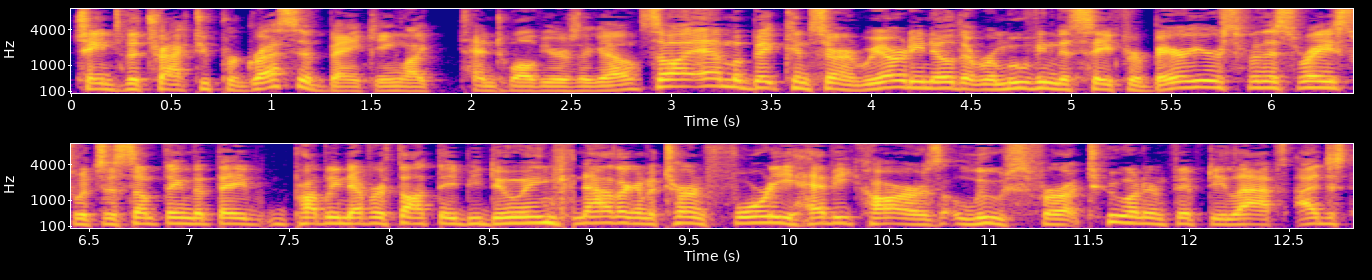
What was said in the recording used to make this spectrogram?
changed the track to progressive banking like 10, 12 years ago. So I am a bit concerned. We already know they're removing the safer barriers for this race, which is something that they probably never thought they'd be doing. Now they're going to turn 40 heavy cars loose for 250 laps. I just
